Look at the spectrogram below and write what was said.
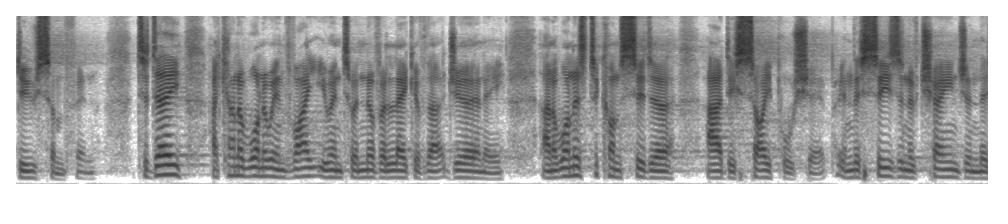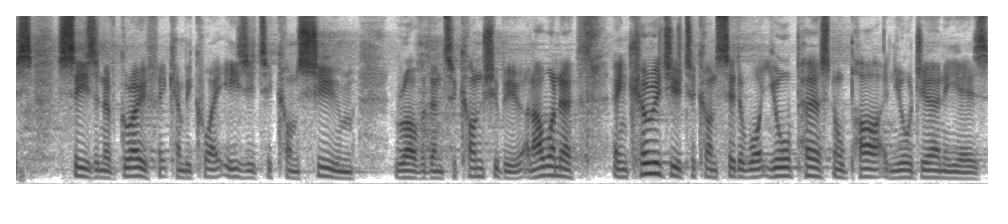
do something. Today, I kind of want to invite you into another leg of that journey, and I want us to consider our discipleship. In this season of change and this season of growth, it can be quite easy to consume rather than to contribute. And I want to encourage you to consider what your personal part in your journey is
